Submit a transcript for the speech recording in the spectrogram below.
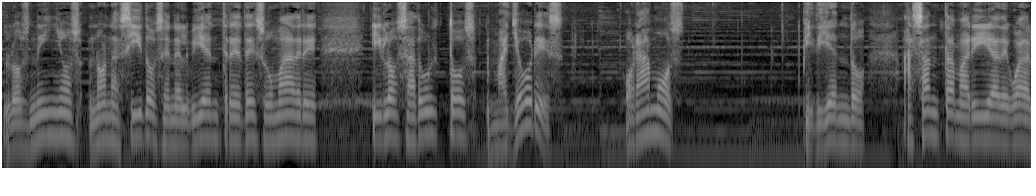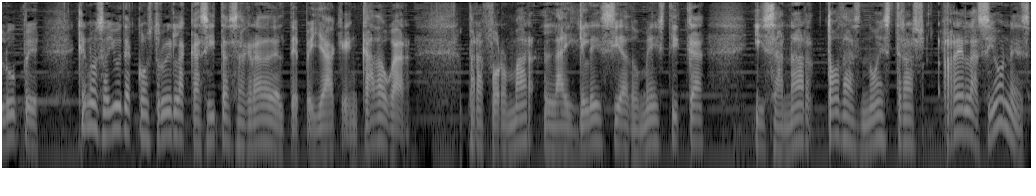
los niños no nacidos en el vientre de su madre y los adultos mayores. Oramos pidiendo a Santa María de Guadalupe que nos ayude a construir la casita sagrada del Tepeyac en cada hogar para formar la iglesia doméstica y sanar todas nuestras relaciones,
